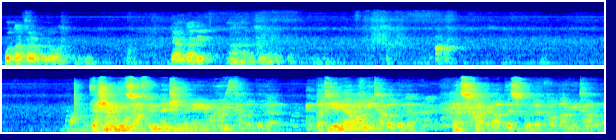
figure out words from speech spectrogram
putar film kedua. Yang tadi. Nah, film kedua. The Chinese often mention the name Amitabha Buddha. But do you know Amitabha Buddha? Let's talk about this Buddha called Amitabha.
